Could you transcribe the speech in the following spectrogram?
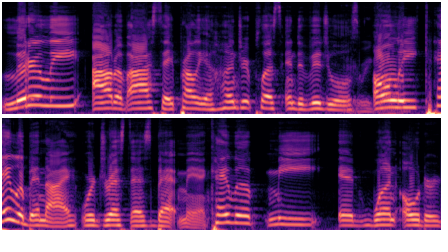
Literally, out of I say probably a hundred plus individuals, Here we go. only Caleb and I were dressed as Batman. Caleb, me, and one older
